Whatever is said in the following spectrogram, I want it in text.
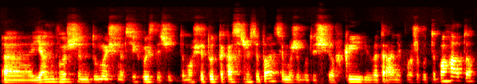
Е, я по-перше, не думаю, що на всіх вистачить, тому що тут така ситуація може бути, що в Києві ветеранів може бути багато,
